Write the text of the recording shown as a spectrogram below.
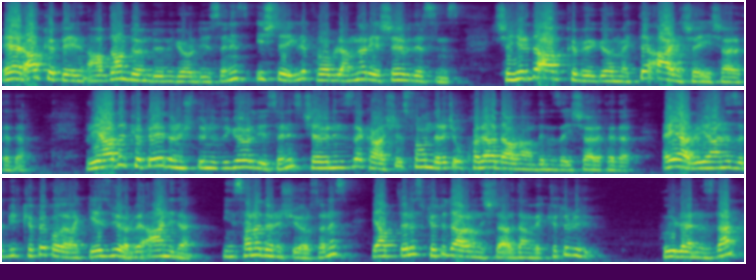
Eğer av köpeğinin avdan döndüğünü gördüyseniz işle ilgili problemler yaşayabilirsiniz. Şehirde av köpeği görmek de aynı şeyi işaret eder. Rüyada köpeğe dönüştüğünüzü gördüyseniz çevrenize karşı son derece ukala davrandığınıza işaret eder. Eğer rüyanızda bir köpek olarak geziyor ve aniden insana dönüşüyorsanız yaptığınız kötü davranışlardan ve kötü huylarınızdan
